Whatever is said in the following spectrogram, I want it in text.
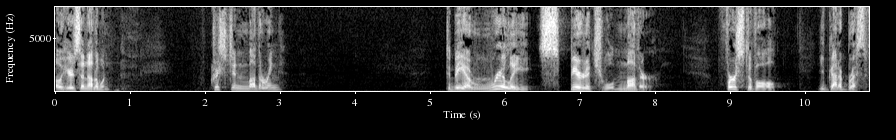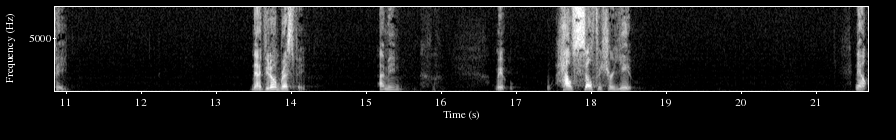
oh, here's another one Christian mothering. To be a really spiritual mother, first of all, you've got to breastfeed. Now, if you don't breastfeed, I mean, I mean, how selfish are you? Now,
